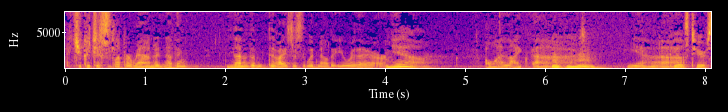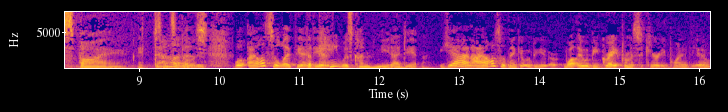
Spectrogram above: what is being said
That you could just slip around and nothing, none of the devices would know that you were there. yeah, Oh, I like that. Mm-hmm. Yeah. appeals to your spy it does. Well, I also like the The idea. The paint was kind of a neat idea. Yeah, and I also think it would be well, it would be great from a security point of view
